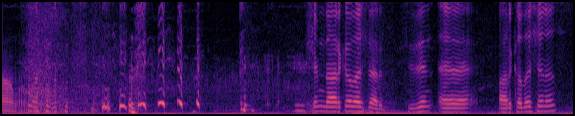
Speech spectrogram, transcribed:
Tamam. Şimdi arkadaşlar sizin eee, arkadaşınız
